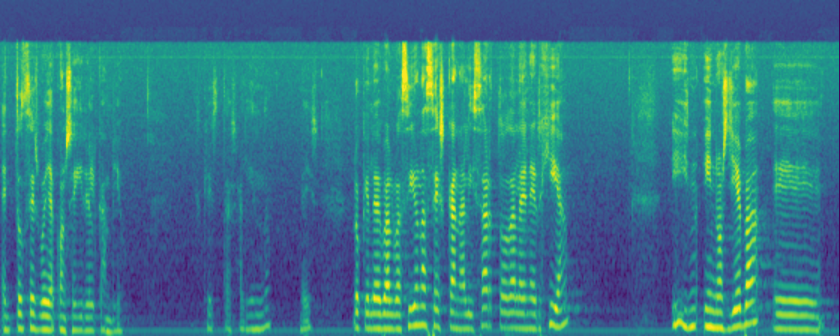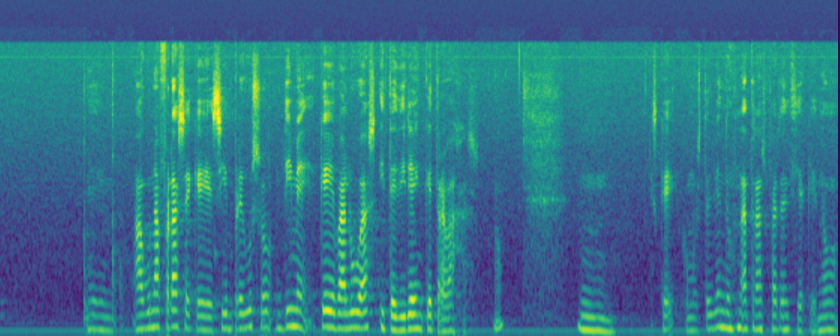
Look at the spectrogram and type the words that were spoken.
entonces voy a conseguir el cambio. Es que está saliendo, ¿veis? Lo que la evaluación hace es canalizar toda la energía y, nos lleva eh, eh, a una frase que siempre uso, dime qué evalúas y te diré en qué trabajas. Mm, es que como estoy viendo una transparencia que no...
